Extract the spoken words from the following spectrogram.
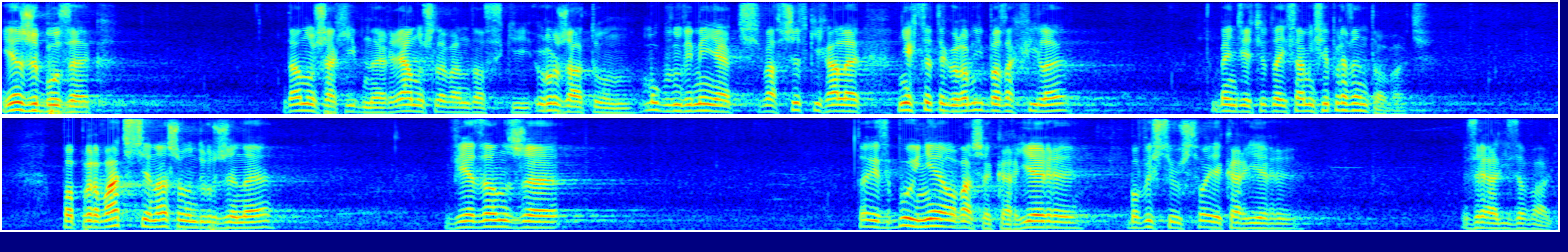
Jerzy Buzek, Danusia Hibner, Janusz Lewandowski, Róża Tun. Mógłbym wymieniać Was wszystkich, ale nie chcę tego robić, bo za chwilę będziecie tutaj sami się prezentować. Poprowadźcie naszą drużynę, wiedząc, że to jest bój nie o Wasze kariery, bo Wyście już swoje kariery zrealizowali.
